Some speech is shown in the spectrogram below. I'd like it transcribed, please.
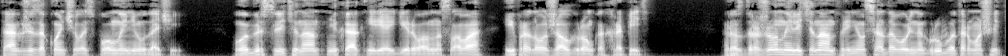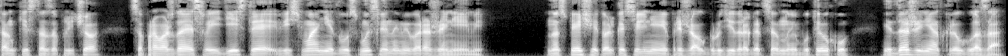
также закончилась полной неудачей. Оберст-лейтенант никак не реагировал на слова и продолжал громко храпеть. Раздраженный лейтенант принялся довольно грубо тормошить танкиста за плечо, сопровождая свои действия весьма недвусмысленными выражениями. Но спящий только сильнее прижал к груди драгоценную бутылку и даже не открыл глаза.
